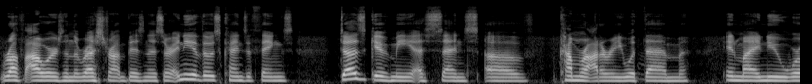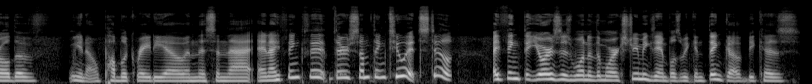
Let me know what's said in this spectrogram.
rough hours in the restaurant business or any of those kinds of things does give me a sense of camaraderie with them in my new world of, you know, public radio and this and that. And I think that there's something to it still. I think that yours is one of the more extreme examples we can think of because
